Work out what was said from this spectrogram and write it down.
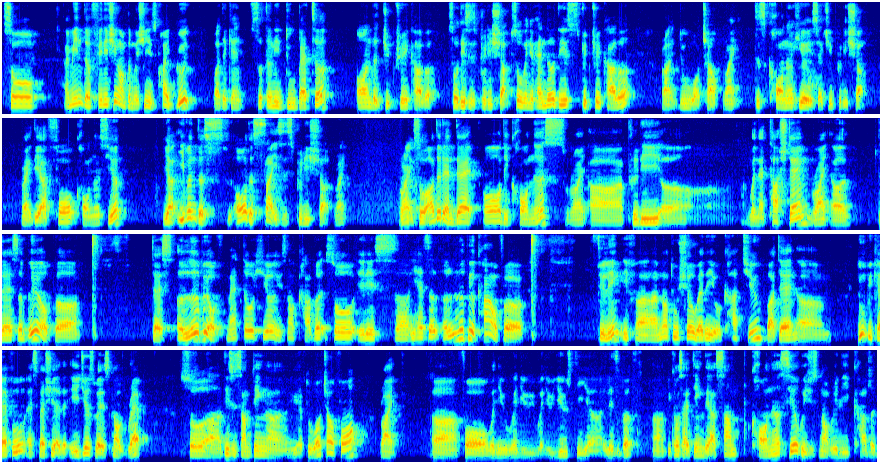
So I mean the finishing of the machine is quite good, but they can certainly do better on the drip tray cover. So this is pretty sharp. So when you handle this drip tray cover, right, do watch out, right? This corner here is actually pretty sharp, right? There are four corners here. Yeah, even the all the sides is pretty sharp, right? Right, so other than that, all the corners, right, are pretty uh, when I touch them, right, uh, there's a bit of uh, there's a little bit of metal here. It's not covered, so it is. Uh, it has a, a little bit of kind of a feeling. If uh, I'm not too sure whether it will cut you, but then um, do be careful, especially at the edges where it's not wrapped. So uh, this is something uh, you have to watch out for, right? Uh, for when you when you when you use the uh, Elizabeth, uh, because I think there are some corners here which is not really covered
